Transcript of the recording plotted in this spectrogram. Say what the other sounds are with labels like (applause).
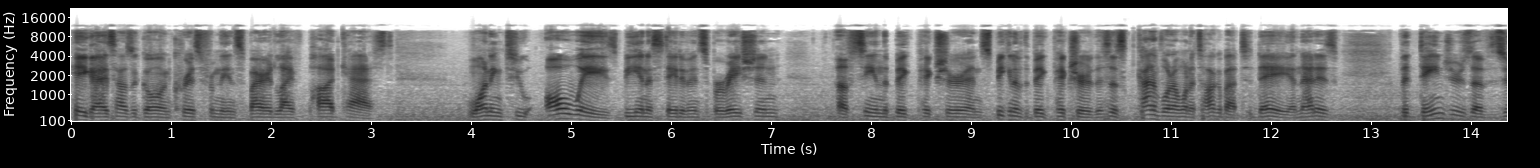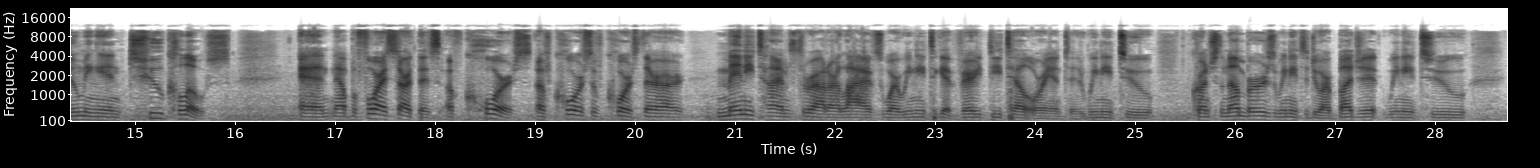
Hey guys, how's it going? Chris from the Inspired Life podcast. Wanting to always be in a state of inspiration, of seeing the big picture. And speaking of the big picture, this is kind of what I want to talk about today, and that is the dangers of zooming in too close. And now, before I start this, of course, of course, of course, there are many times throughout our lives where we need to get very detail oriented. We need to crunch the numbers, we need to do our budget, we need to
